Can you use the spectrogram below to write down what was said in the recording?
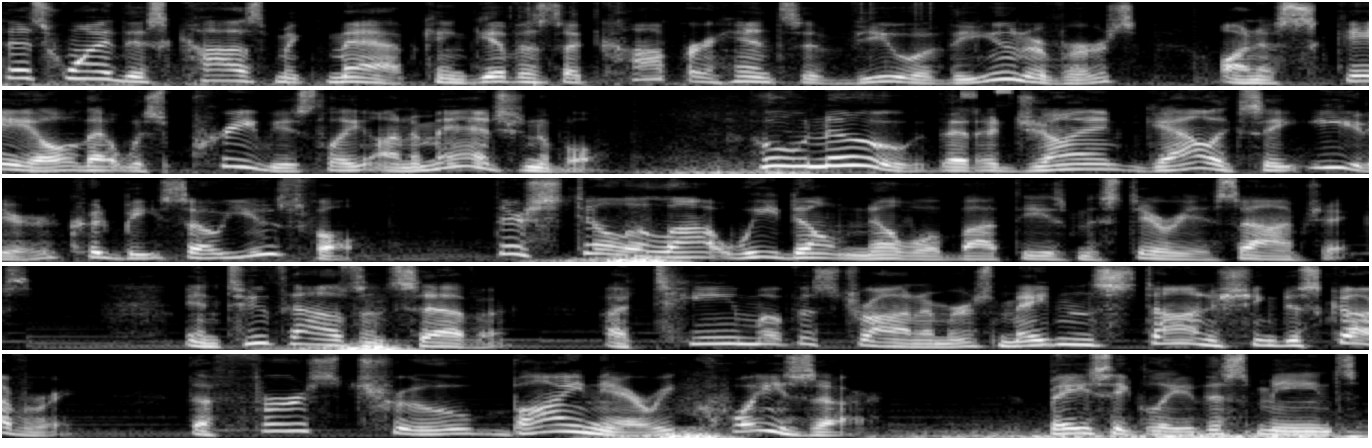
That's why this cosmic map can give us a comprehensive view of the universe on a scale that was previously unimaginable. Who knew that a giant galaxy eater could be so useful? There's still a lot we don't know about these mysterious objects. In 2007, a team of astronomers made an astonishing discovery the first true binary quasar. Basically, this means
